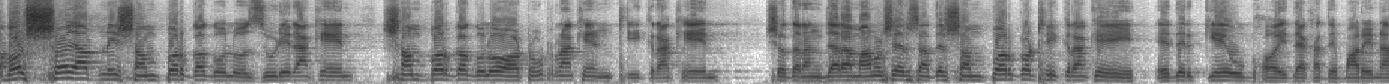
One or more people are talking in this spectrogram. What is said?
অবশ্যই আপনি সম্পর্কগুলো জুড়ে রাখেন, সম্পর্কগুলো অটুট রাখেন, ঠিক রাখেন। সুতরাং যারা মানুষের সাথে সম্পর্ক ঠিক রাখে, এদের কেউ ভয় দেখাতে পারে না।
